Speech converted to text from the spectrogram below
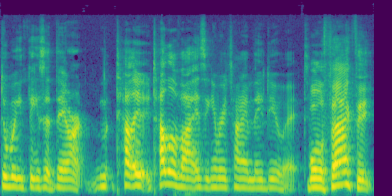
doing things that they aren't tele- televising every time they do it. Well, the fact that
